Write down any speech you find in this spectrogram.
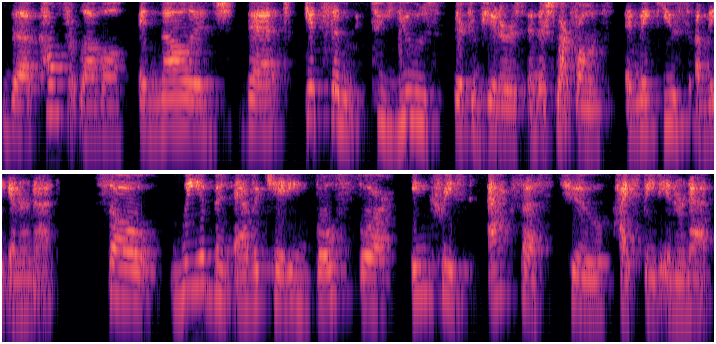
the comfort level and knowledge that gets them to use their computers and their smartphones and make use of the internet. So we have been advocating both for increased access to high speed internet,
